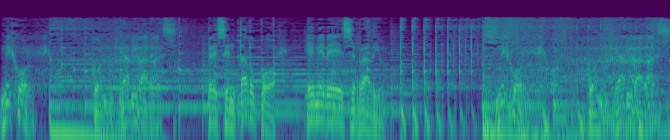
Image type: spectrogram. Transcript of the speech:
Mejor con Gaby Vargas. Presentado por MBS Radio. Mejor con Gaby Vargas.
